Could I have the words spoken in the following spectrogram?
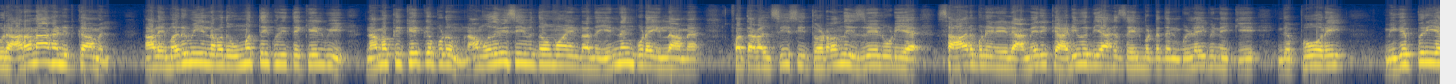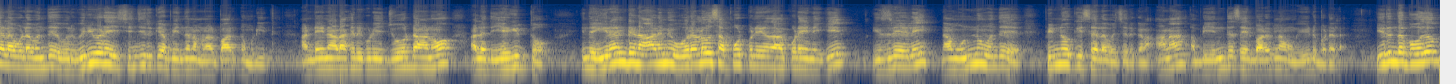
ஒரு அரணாக நிற்காமல் நாளை மறுமையில் நமது உம்மத்தை குறித்த கேள்வி நமக்கு கேட்கப்படும். நாம் உதவி செய்தோமா என்ற அந்த எண்ணம் கூட இல்லாமல் ஃபத்தகல் சிசி தொடர்ந்து இஸ்ரேலுடைய சார்பு நிலையில் அமெரிக்க அடிவடியாக செயல்பட்டதன் விளைவினைக்கு இந்த போரை மிகப்பெரிய அளவில் வந்து ஒரு விரிவடை செஞ்சிருக்கு அப்படின்னு தான் நம்மளால் பார்க்க முடியுது. அண்டை நாடாக இருக்கக்கூடிய ஜோர்டானோ அல்லது எகிப்தோ. இந்த இரண்டு நாடுமே ஓரளவு சப்போர்ட் பண்ணியிருந்தா கூட இன்னைக்கு இஸ்ரேலை நாம் இன்னும் வந்து பின்னோக்கி செல்ல வச்சிருக்கலாம். ஆனால் அப்படி எந்த செயல்பாடுகளும் அவங்க ஈடுபடலை. இருந்த போதும்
